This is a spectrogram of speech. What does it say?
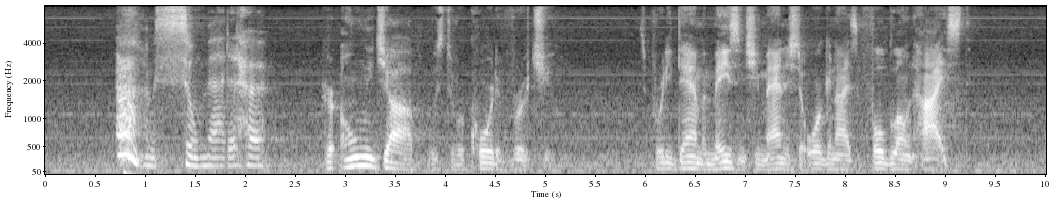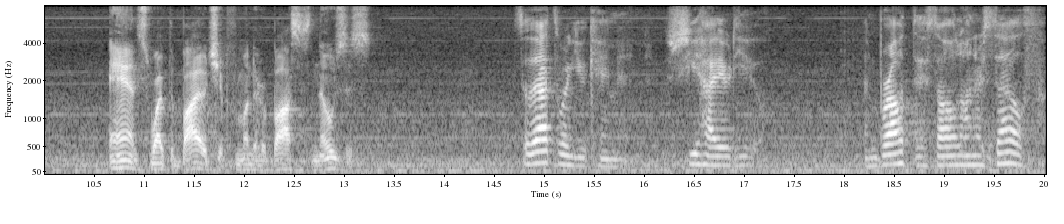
I'm so mad at her. Her only job was to record a virtu. It's pretty damn amazing she managed to organize a full-blown heist. And swipe the biochip from under her boss's noses. So that's where you came in. She hired you. And brought this all on herself.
